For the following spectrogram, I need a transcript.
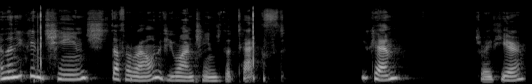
And then you can change stuff around if you want to change the text. You can. It's right here.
